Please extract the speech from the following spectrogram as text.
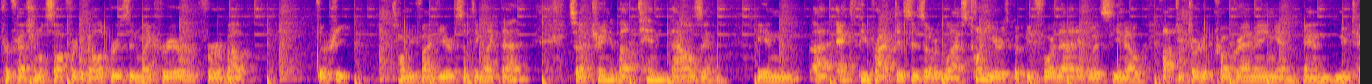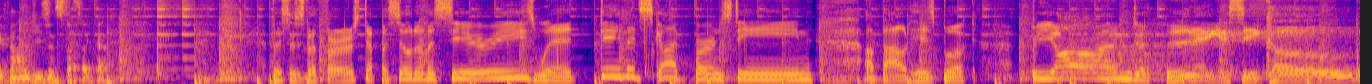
professional software developers in my career for about 30, 25 years, something like that. So I've trained about 10,000 in uh, XP practices over the last 20 years, but before that, it was, you know, object-oriented programming and, and new technologies and stuff like that. This is the first episode of a series with David Scott Bernstein about his book, Beyond Legacy Code.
